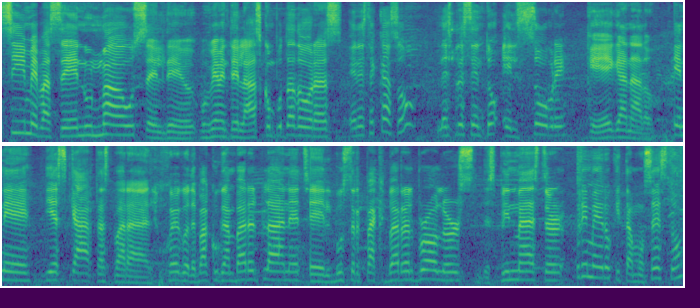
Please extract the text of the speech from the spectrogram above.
sí me basé en un mouse, el de obviamente las computadoras. En este caso les presento el sobre que he ganado. Tiene 10 cartas para el juego de Bakugan Battle Planet, el Booster Pack Battle Brawlers, de Spin Master. Primero quitamos esto.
